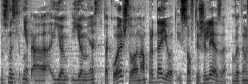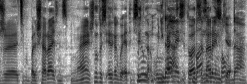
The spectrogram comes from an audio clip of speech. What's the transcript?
Ну, в смысле, нет, а ее, ее место такое, что она продает и софт, и железо. В этом же, типа, большая разница, понимаешь? Ну, то есть, это как бы, это действительно ну, уникальная да, ситуация на рынке. Софт, да.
